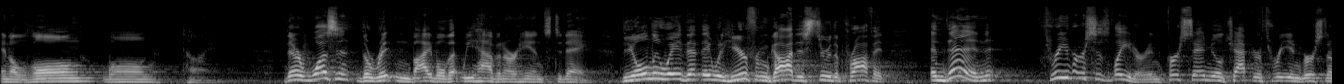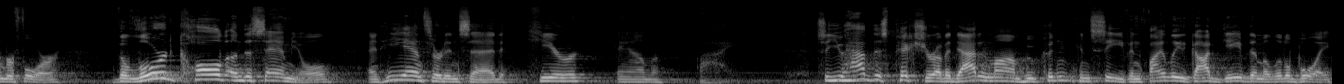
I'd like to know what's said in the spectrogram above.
in a long, long time. There wasn't the written Bible that we have in our hands today. The only way that they would hear from God is through the prophet. And then, three verses later, in 1 Samuel chapter 3 and verse number 4, the Lord called unto Samuel, and he answered and said, Here am I. so you have this picture of a dad and mom who couldn't conceive, and finally God gave them a little boy.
